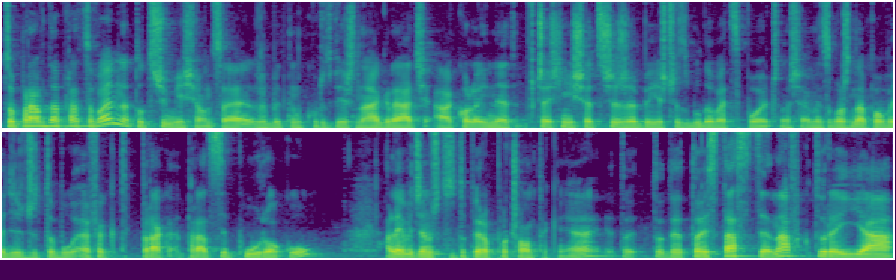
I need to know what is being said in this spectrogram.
Co prawda pracowałem na to trzy miesiące, żeby ten kurs, wiesz, nagrać, a kolejne wcześniejsze trzy, żeby jeszcze zbudować społeczność, a więc można powiedzieć, że to był efekt pra pracy pół roku, ale ja wiedziałem, że to jest dopiero początek, nie? To, to, to jest ta scena, w której ja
